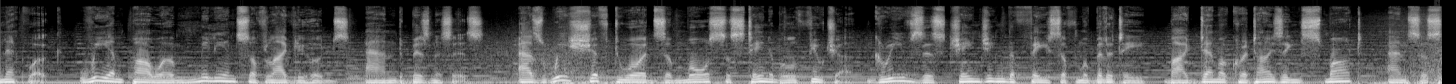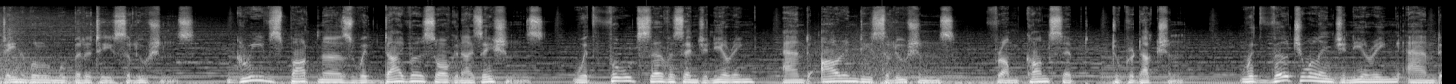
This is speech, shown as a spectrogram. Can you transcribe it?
network, we empower millions of livelihoods and businesses. As we shift towards a more sustainable future, Greaves is changing the face of mobility by democratizing smart and sustainable mobility solutions. Greaves partners with diverse organizations with full service engineering and R&D solutions from concept to production. With virtual engineering and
